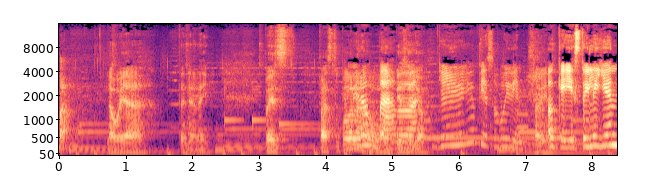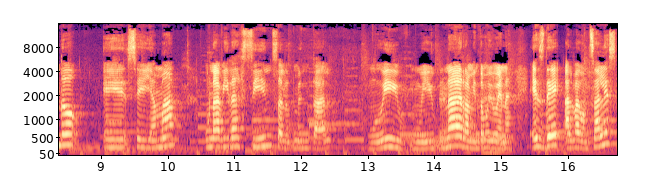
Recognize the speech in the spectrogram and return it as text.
Va. La voy a tener ahí. Pues, ¿vas tú, Paola, o va, empiezo va. yo? Yo, yo- yo empiezo muy bien. Está bien. Ok, estoy leyendo, eh, se llama Una vida sin salud mental. Muy, muy, Ok. una herramienta muy Ok. buena. Es de Alba González.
